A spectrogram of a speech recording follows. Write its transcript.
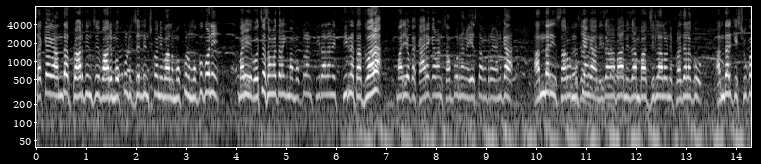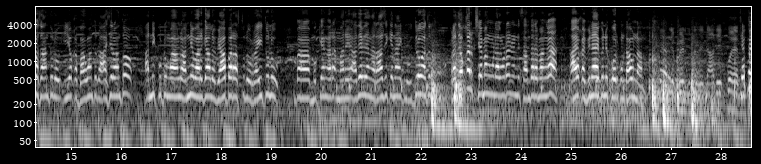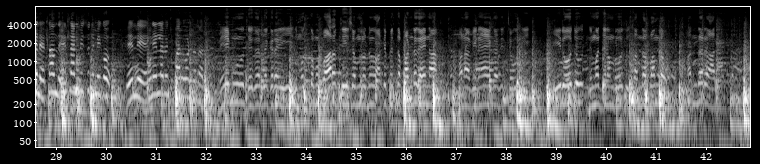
చక్కగా అందరు ప్రార్థించి వారి మొక్కులు చెల్లించుకొని వాళ్ళ మొక్కులు మొక్కుకొని మరి వచ్చే సంవత్సరానికి మా మొక్కులను తీరాలని తీరిన తద్వారా మరి ఒక కార్యక్రమాన్ని సంపూర్ణంగా చేస్తూ ఉంటారు కనుక అందరి సర్వ ముఖ్యంగా నిజామాబాద్ నిజామాబాద్ జిల్లాలోని ప్రజలకు అందరికీ సుఖశాంతులు. ఈ యొక్క భగవంతుడు ఆశీర్వాదంతో అన్ని కుటుంబాలు అన్ని వర్గాలు వ్యాపారస్తులు రైతులు ముఖ్యంగా మరి అదేవిధంగా రాజకీయ నాయకులు ఉద్యోగస్తులు ప్రతి ఒక్కరు క్షేమంగా ఉండాలని కూడా నేను సందర్భంగా ఆ యొక్క వినాయకుడిని కోరుకుంటా ఉన్నాను. చెప్పండి ఎట్లా ఉంది? ఎట్లా అనిపిస్తుంది మీకు? ఏంది ఎన్నేళ్ళ నుంచి పాల్గొంటున్నారు? మేము దగ్గర దగ్గర ఇది మొత్తము భారతదేశంలోనూ అతిపెద్ద పండుగ అయిన మన వినాయక చవితి. ఈరోజు నిమజ్జనం రోజు సందర్భంలో అందరూ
